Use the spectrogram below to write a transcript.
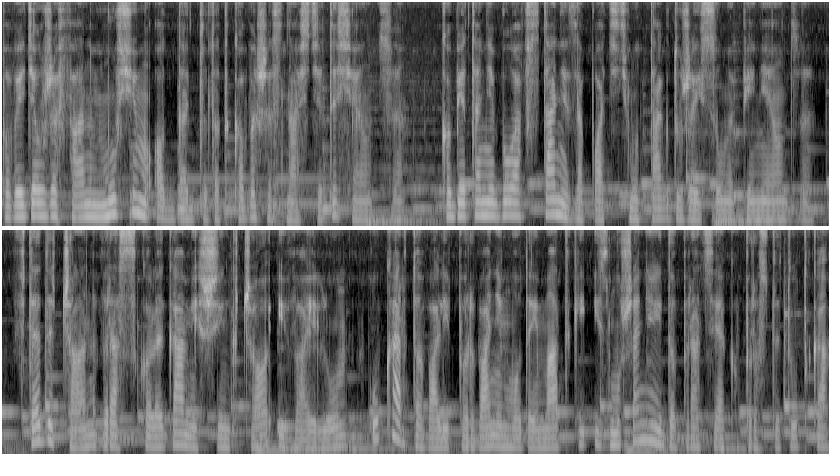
Powiedział, że fan musi mu oddać dodatkowe 16 tysięcy. Kobieta nie była w stanie zapłacić mu tak dużej sumy pieniędzy. Wtedy Chan wraz z kolegami Xing Cho i Wai Lun ukartowali porwanie młodej matki i zmuszenie jej do pracy jako prostytutka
